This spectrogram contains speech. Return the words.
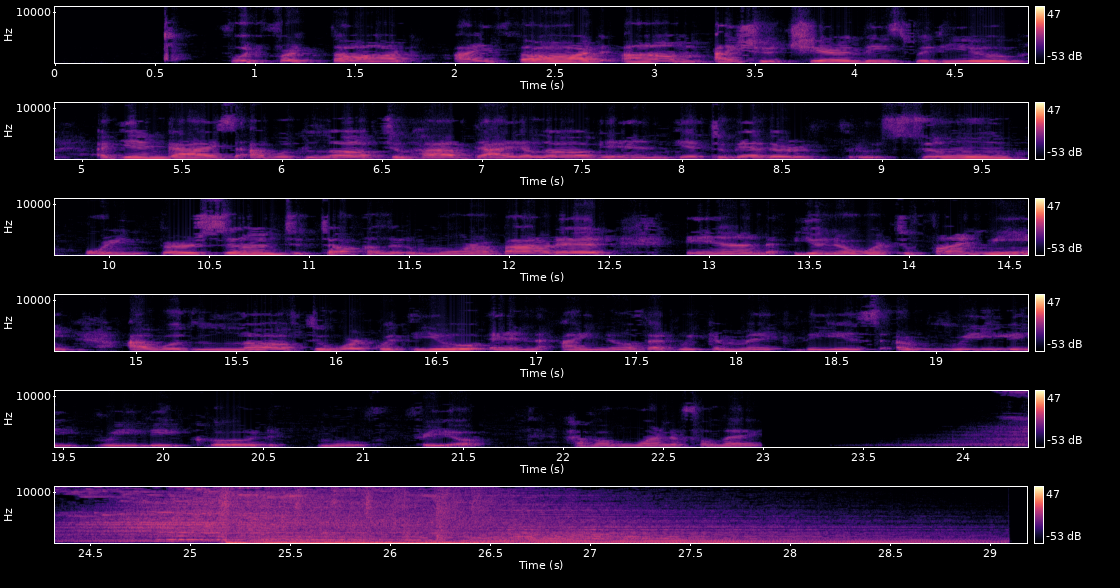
food for thought. I thought um, I should share this with you. Again, guys, I would love to have dialogue and get together through Zoom or in person to talk a little more about it. And you know where to find me. I would love to work with you, and I know that we can make this a really, really good move for you. Have a wonderful day.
